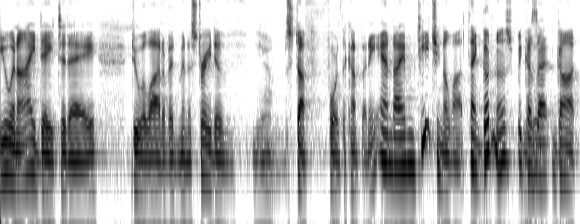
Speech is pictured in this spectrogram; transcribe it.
you and I, day to day, do a lot of administrative Yeah. stuff for the company. And I'm teaching a lot, thank goodness, because Mm-hmm. that got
